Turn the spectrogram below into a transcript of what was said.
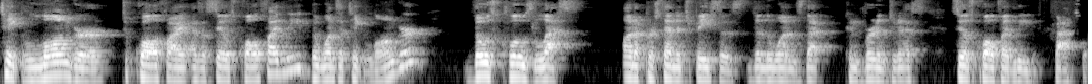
take longer to qualify as a sales qualified lead. The ones that take longer those close less on a percentage basis than the ones that convert into a sales qualified lead faster.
